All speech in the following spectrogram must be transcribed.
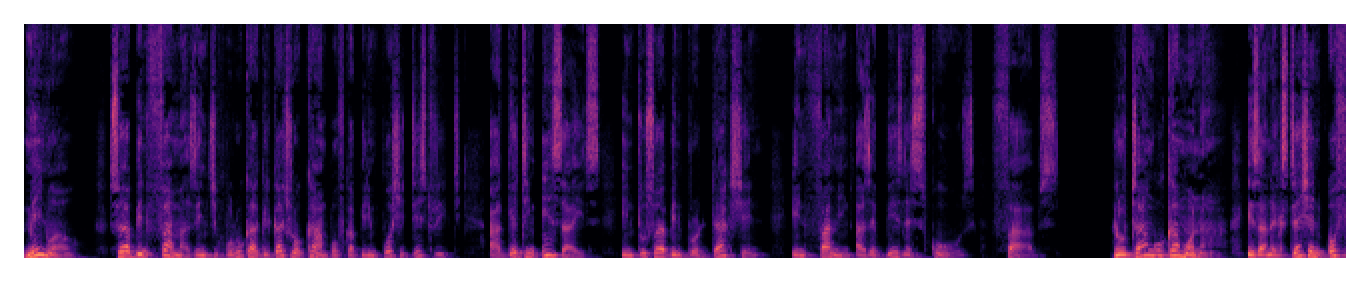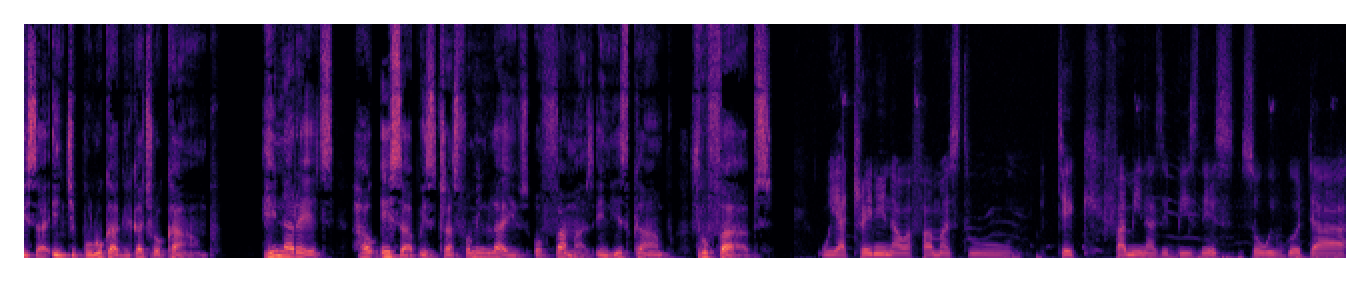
Meanwhile, soybean farmers in Chipuruka Agricultural Camp of Kapirimposhi District are getting insights into soybean production in farming as a business schools, FABs. Lutangu Kamona is an extension officer in Chipuruka Agricultural Camp. He narrates how E-SAPP is transforming lives of farmers in his camp through FABs. we are training our farmers to take farming as a business. So we've got uh,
